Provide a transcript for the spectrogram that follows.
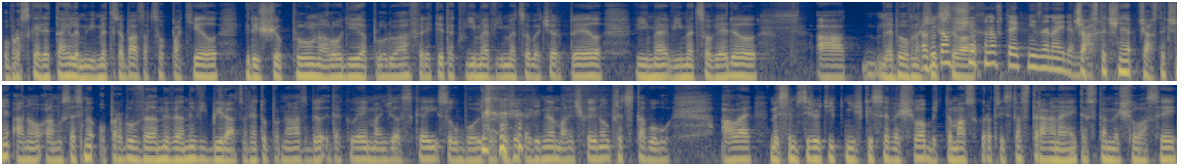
obrovské detaily. My víme třeba, za co platil, když plul na lodi a plul do Afriky, tak víme, víme, co večer pil, víme, víme co vědl a nebylo v našich silách. A to tam silách. všechno v té knize najdeme. Částečně, částečně ano, ale museli jsme opravdu velmi, velmi vybírat, protože to pro nás byl i takový manželský souboj, protože každý měl maličko jinou představu. Ale myslím si, že do té knížky se vešlo, byť to má skoro 300 stránek, tak se tam vešlo asi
